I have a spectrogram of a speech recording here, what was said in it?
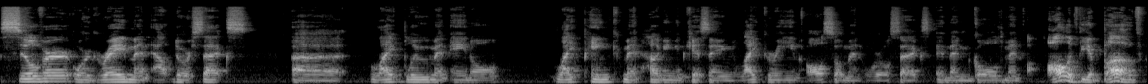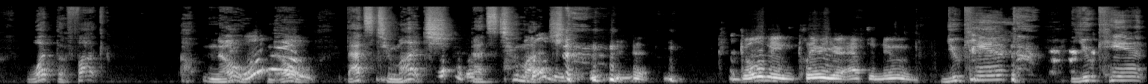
Silver or gray meant outdoor sex. Uh, light blue meant anal. Light pink meant hugging and kissing. Light green also meant oral sex. And then gold meant all of the above. What the fuck? Oh, no, Woo! no. That's too much. That's too much. Gold means clear your afternoon. you can't you can't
